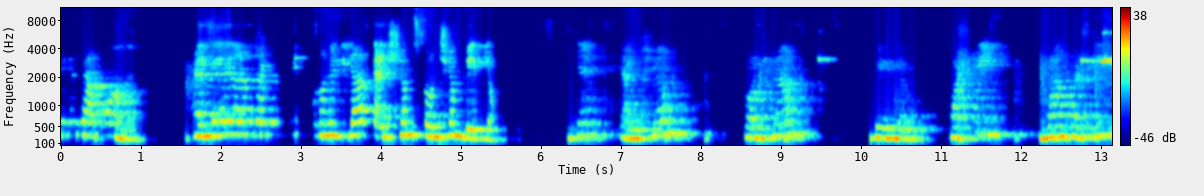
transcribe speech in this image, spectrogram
मेन आपको आना है एल्केलाइन मेटल उन्होंने लिया कैल्शियम स्ट्रोंशियम बेरियम ठीक है? Calcium potassium barium forty one thirty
